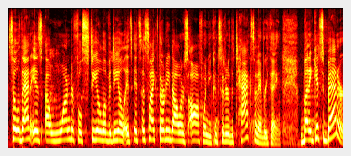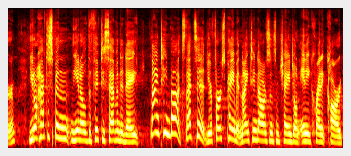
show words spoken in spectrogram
So that is a wonderful steal of a deal. It's, it's, it's like $30 off when you consider the tax and everything. But it gets better. You don't have to spend, you know, the 57 today. 19 bucks, that's it. Your first payment, $19 and some change on any credit card.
